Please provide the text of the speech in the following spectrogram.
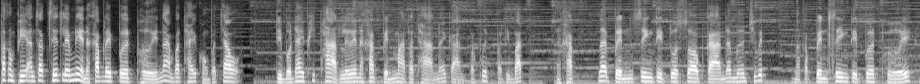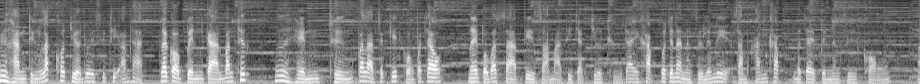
พระคัมภีร์อันศักดิ์สิทธิ์เล่มนี้นะครับได้เปิดเผยหน้าพระทัยของพระเจ้าที่บ่ได้ผิดพลาดเลยนะครับ เป็นมาตรฐานในการประพฤติปฏิบัตินะครับ และเป็นสิ่งที่ตรวจสอบการดำเนินชีวิต นะครับเป็นสิ่งที่เปิดเผยให้หันถึงลักข้อเจือด้วยสิทธิอำนาจ และก็เป็นการบันทึกเมื่อเห็นถึงพระราชกิจของพระเจ้า ในประวัติศาสตร์ที่สามารถที่จะเชื่อถือได้ครับ เพราะฉะนั้นหนังสือเล่มนี้สำคัญครับไม่ใช่เป็นหนังสือของอ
